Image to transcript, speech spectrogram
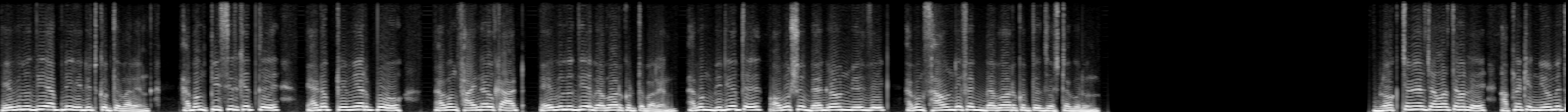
এগুলো দিয়ে আপনি এডিট করতে পারেন এবং পিসির ক্ষেত্রে অ্যাডব প্রিমিয়ার প্রো এবং ফাইনাল কাট এগুলো দিয়ে ব্যবহার করতে পারেন এবং ভিডিওতে অবশ্যই ব্যাকগ্রাউন্ড মিউজিক এবং সাউন্ড ইফেক্ট ব্যবহার করতে চেষ্টা করুন। ব্লগ চ্যানেল চালাতে হলে আপনাকে নিয়মিত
